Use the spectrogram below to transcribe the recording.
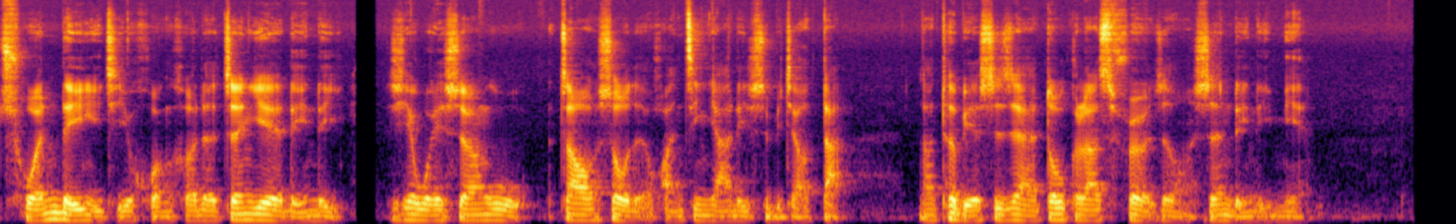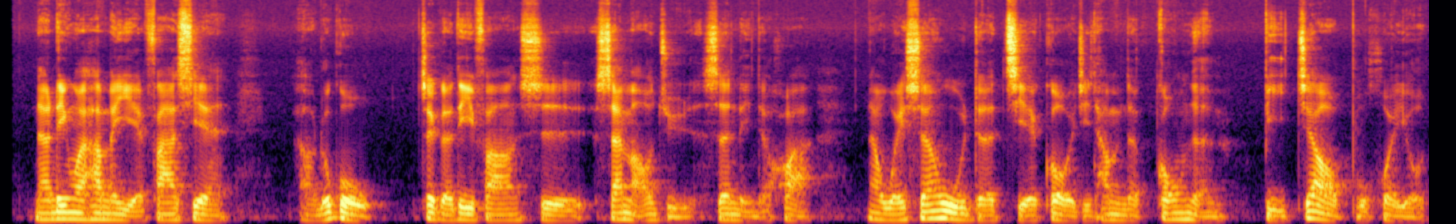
纯林以及混合的针叶林里，这些微生物。遭受的环境压力是比较大，那特别是在 Douglas fir 这种森林里面。那另外他们也发现，啊，如果这个地方是山毛榉森林的话，那微生物的结构以及它们的功能比较不会有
